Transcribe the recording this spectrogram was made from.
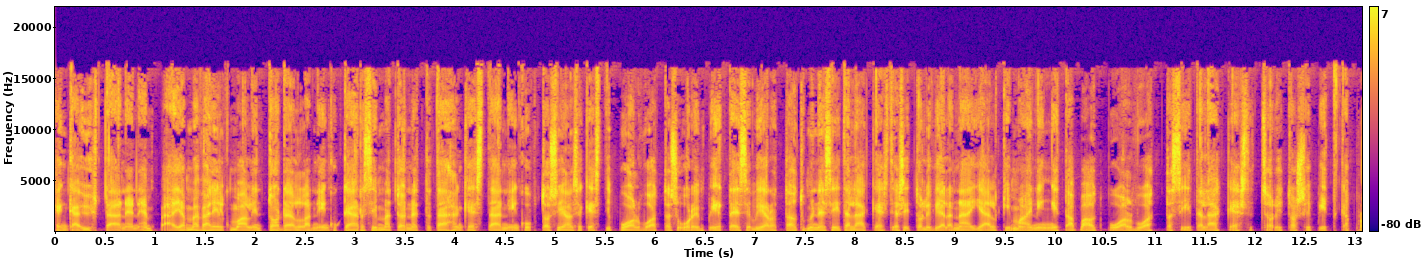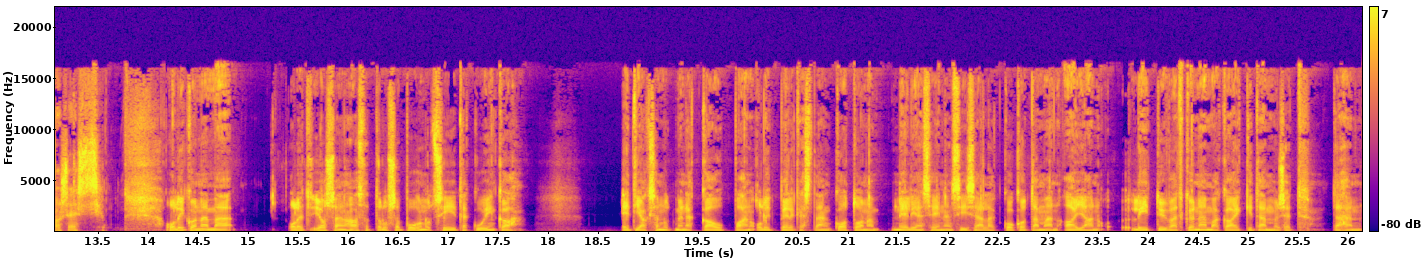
enkä yhtään enempää. Ja mä välillä, kun mä olin todella niin kuin kärsimätön, että tähän kestää, niin kuin, tosiaan se kesti puoli vuotta suurin piirtein se vierottautuminen siitä lääkkeestä ja sitten oli vielä nämä jälkimainingit about puoli vuotta siitä lääkkeestä, että se oli tosi pitkä prosessi. Oliko nämä, olet jossain haastattelussa puhunut siitä, kuinka et jaksanut mennä kauppaan, olit pelkästään kotona neljän seinän sisällä koko tämän ajan. Liittyivätkö nämä kaikki tämmöiset tähän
